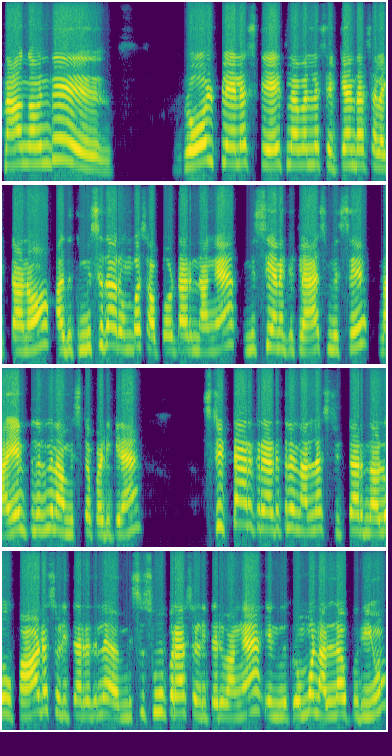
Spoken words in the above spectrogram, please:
நாங்க வந்து ரோல் பிளேல ஸ்டேட் லெவல்ல செகண்டா செலக்ட் ஆனோம். அதுக்கு மிஸ் தான் ரொம்ப சப்போர்ட்டா இருந்தாங்க. மிஸ் எனக்கு கிளாஸ் மிஸ் நைன்த்ல இருந்து நான் மிஸ்ட படிக்கிறேன். ஸ்ட்ரிக்டா இருக்கிற இடத்துல நல்லா ஸ்ட்ரிக்டா இருந்தாலும் பாடம் சொல்லி தரதுல மிஸ் சூப்பரா சொல்லி தருவாங்க. எங்களுக்கு ரொம்ப நல்லா புரியும்.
